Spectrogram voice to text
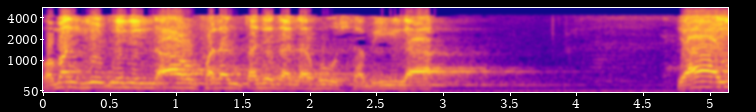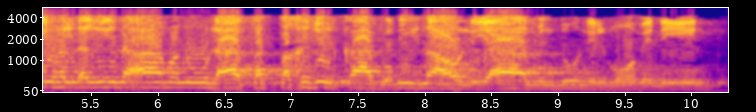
ومن يضلل الله فلن تجد له سبيلا. يا أيها الذين آمنوا لا تتخذوا الكافرين أولياء من دون المؤمنين.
